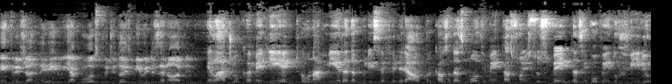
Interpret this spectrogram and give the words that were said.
entre janeiro e agosto de 2019. Eládio Camelia entrou na mira da Polícia Federal por causa das movimentações suspeitas envolvendo o filho,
